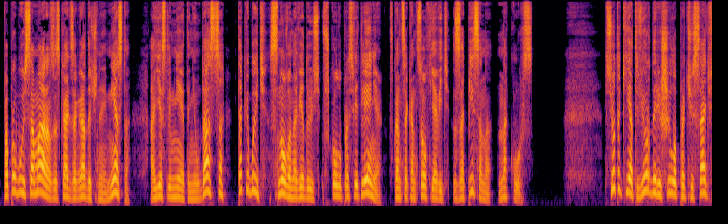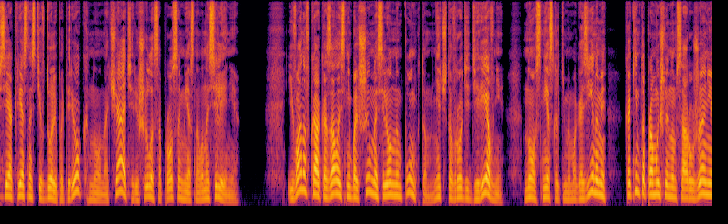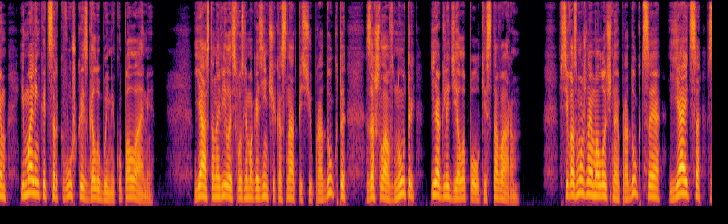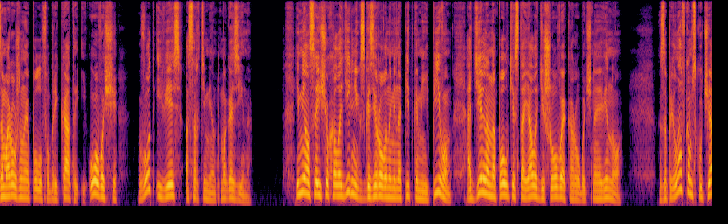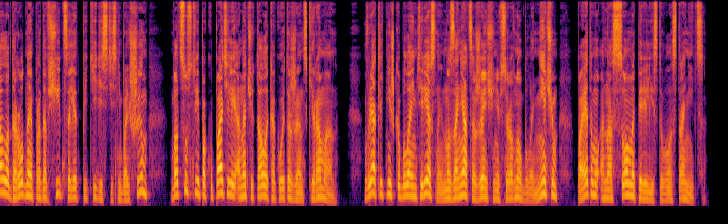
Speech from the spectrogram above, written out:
Попробую сама разыскать загадочное место, а если мне это не удастся, так и быть, снова наведаюсь в школу просветления. В конце концов, я ведь записана на курс. Все-таки я твердо решила прочесать все окрестности вдоль и поперек, но начать решила с опроса местного населения. Ивановка оказалась небольшим населенным пунктом, нечто вроде деревни, но с несколькими магазинами, каким-то промышленным сооружением и маленькой церквушкой с голубыми куполами. Я остановилась возле магазинчика с надписью «Продукты», зашла внутрь и оглядела полки с товаром всевозможная молочная продукция, яйца, замороженные полуфабрикаты и овощи. Вот и весь ассортимент магазина. Имелся еще холодильник с газированными напитками и пивом, отдельно на полке стояло дешевое коробочное вино. За прилавком скучала дородная продавщица лет 50 с небольшим, в отсутствии покупателей она читала какой-то женский роман. Вряд ли книжка была интересной, но заняться женщине все равно было нечем, поэтому она сонно перелистывала страницы.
